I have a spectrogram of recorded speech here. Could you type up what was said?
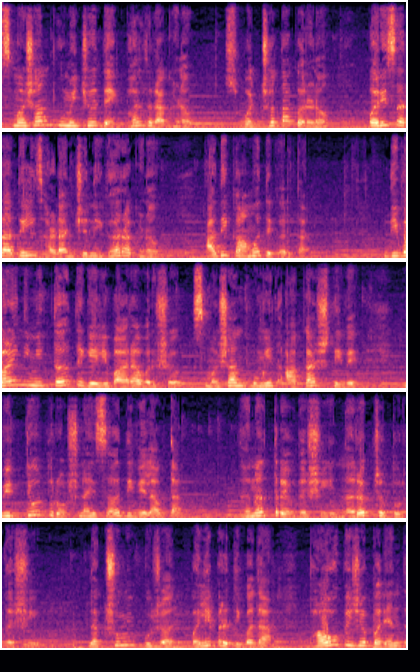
स्मशानभूमीची देखभाल राखणं स्वच्छता करणं परिसरातील झाडांची निगा राखणं आदी कामं ते करतात. दिवाळीनिमित्त ते गेली बारा वर्ष स्मशानभूमीत आकाश दिवे विद्युत रोषणाईसह दिवे लावतात. धनत्रयोदशी नरक चतुर्दशी लक्ष्मीपूजन बलिप्रतिपदा भाऊबीजेपर्यंत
